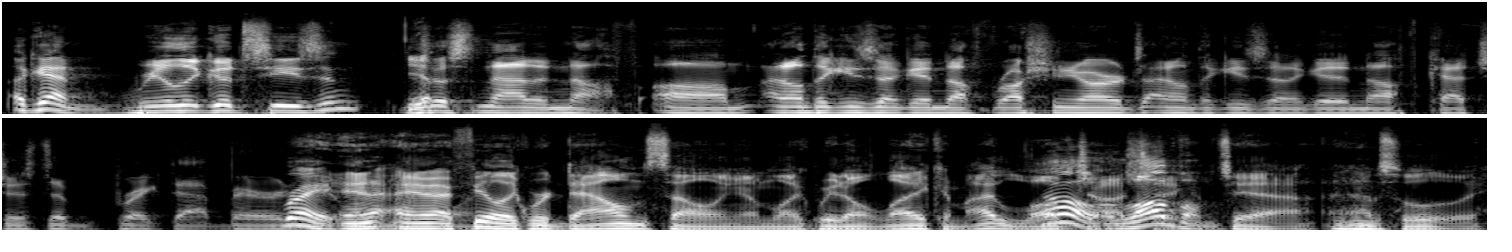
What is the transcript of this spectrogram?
again, really good season, Yep. just not enough. Um, I don't think he's going to get enough rushing yards. I don't think he's going to get enough catches to break that barrier. right, and, and I feel like we're downselling him, like we don't like him. I love love Jacobs. him. Yeah, absolutely.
